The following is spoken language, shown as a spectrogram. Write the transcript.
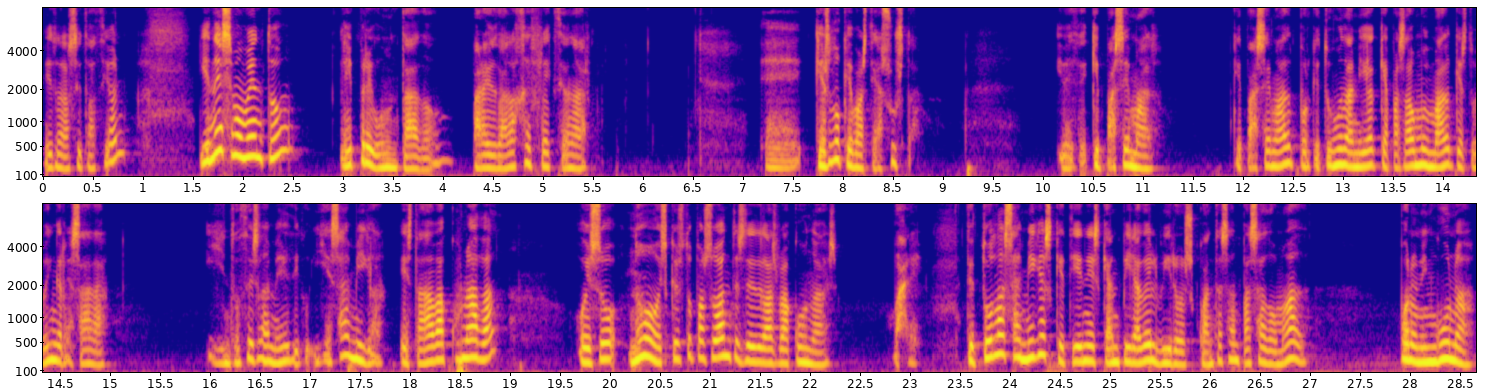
y de la situación. Y en ese momento le he preguntado, para ayudar a reflexionar, eh, ¿qué es lo que más te asusta? Y me dice, que pase mal, que pase mal porque tuve una amiga que ha pasado muy mal, que estuvo ingresada. Y entonces la me digo, ¿y esa amiga estaba vacunada? O eso, no, es que esto pasó antes de las vacunas. Vale, de todas las amigas que tienes que han pillado el virus, ¿cuántas han pasado mal? Bueno, ninguna.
